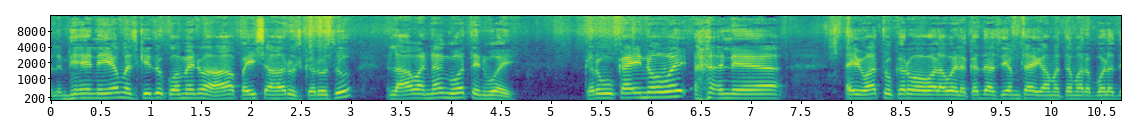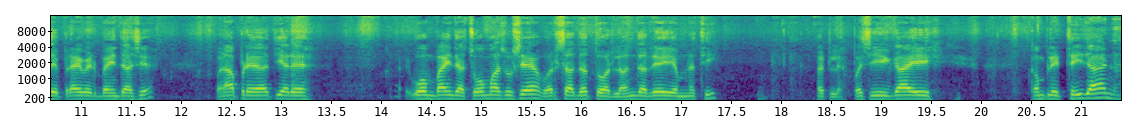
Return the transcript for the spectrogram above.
એટલે મેં એને એમ જ કીધું કોમેન્ટમાં હા, પૈસા સારું જ કરું છું. એટલે આવા નંગ હોતે ને હોય. કરવું કાંઈ ન હોય, અને એ વાતો કરવાવાળા હોય, એટલે કદાચ એમ થાય કે આમાં તમારા બળદે પ્રાઇવેટ બાંધ્યા છે. પણ આપણે અત્યારે ઓમ બાંધ્યા ચોમાસું છે, વરસાદ હતો એટલે અંદર રહે એમ નથી. એટલે પછી ગાય કમ્પ્લીટ થઈ જાય ને.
